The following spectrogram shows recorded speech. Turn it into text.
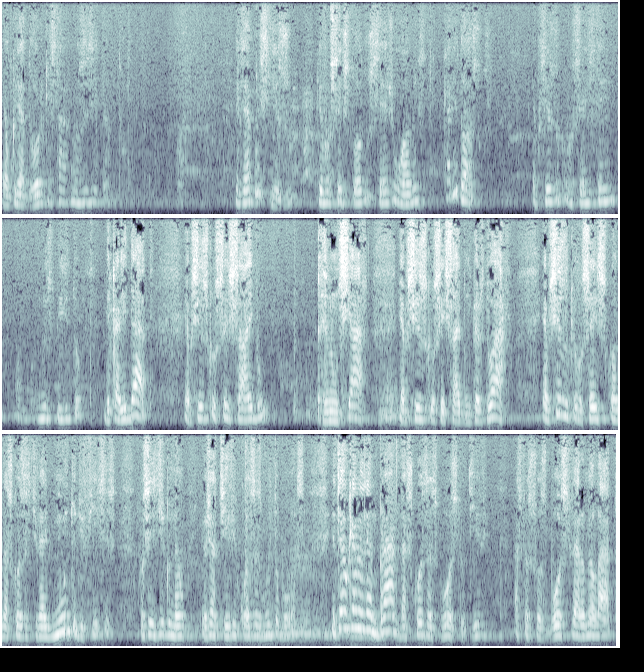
é o Criador que está nos visitando. Então é preciso que vocês todos sejam homens caridosos. É preciso que vocês tenham um espírito de caridade. É preciso que vocês saibam renunciar. É preciso que vocês saibam perdoar. É preciso que vocês, quando as coisas estiverem muito difíceis, vocês digam: não, eu já tive coisas muito boas. Então eu quero lembrar das coisas boas que eu tive, as pessoas boas que estiveram ao meu lado,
